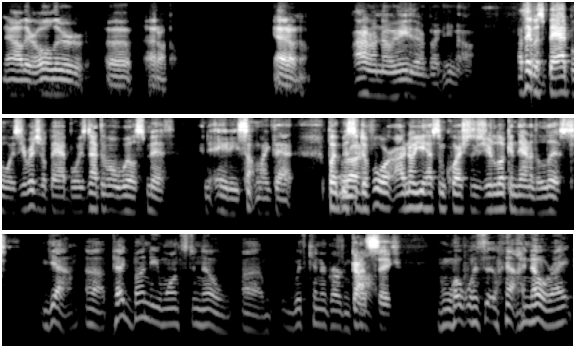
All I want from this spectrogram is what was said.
now they're older. Uh, I don't know. I don't know. I don't know either, but you know, I think it was Bad Boys, the original Bad Boys, not the one with Will Smith in the '80s, something like that. But Mr. Right. DeVore, I know you have some questions because you're looking down at the list. Yeah, uh, Peg Bundy wants to know uh, with Kindergarten God's Cop, sake. what was it? I know, right?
